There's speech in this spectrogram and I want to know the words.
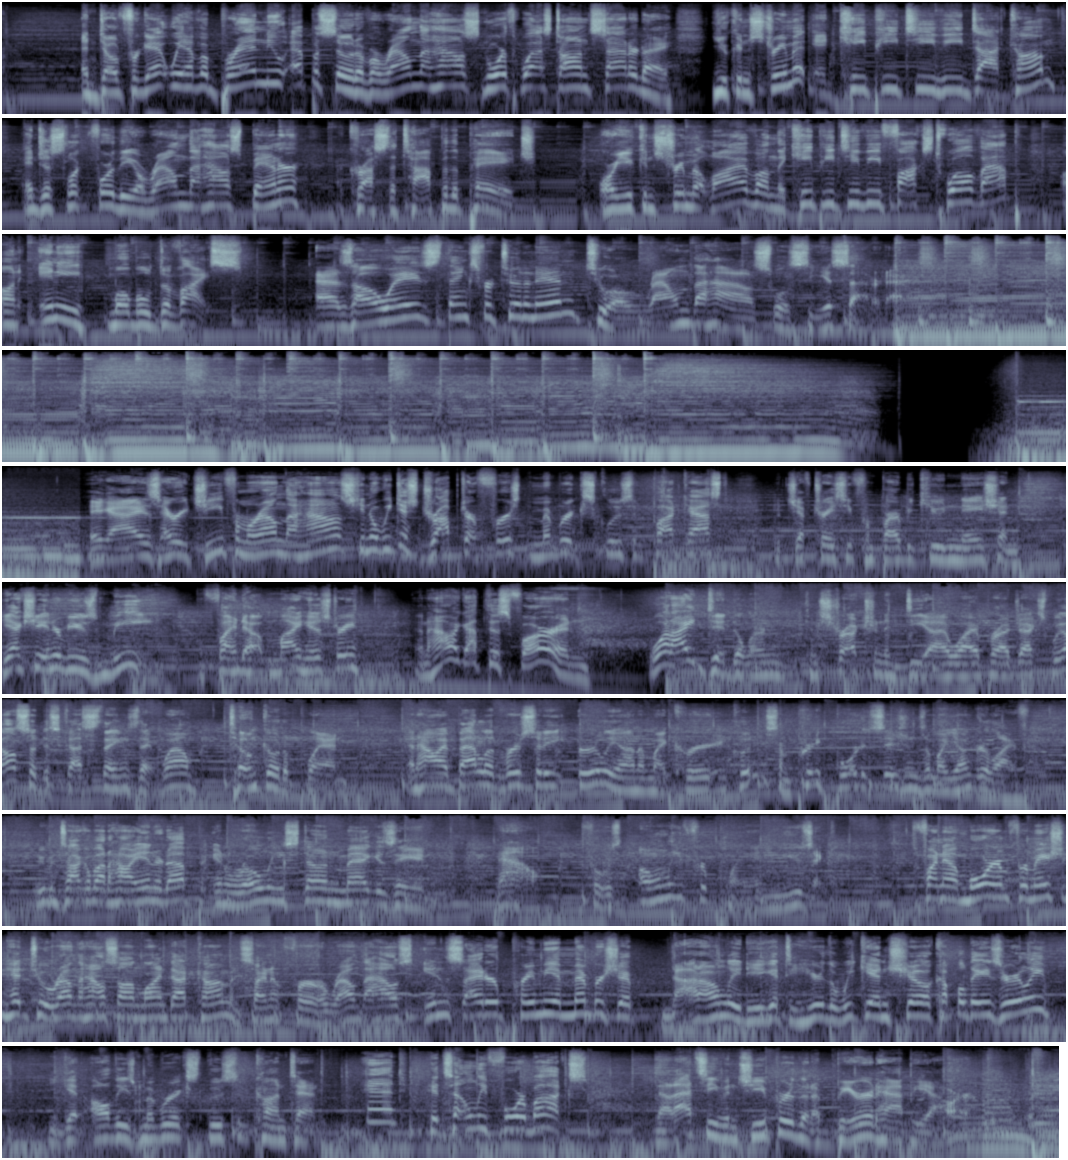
And don't forget, we have a brand new episode of Around the House Northwest on Saturday. You can stream it at kptv.com and just look for the Around the House banner across the top of the page. Or you can stream it live on the KPTV Fox 12 app on any mobile device. As always, thanks for tuning in to Around the House. We'll see you Saturday. Hey guys, Eric G from Around the House. You know, we just dropped our first member exclusive podcast with Jeff Tracy from Barbecue Nation. He actually interviews me to find out my history and how I got this far and what I did to learn construction and DIY projects. We also discuss things that, well, don't go to plan and how I battle adversity early on in my career, including some pretty poor decisions in my younger life. We even talk about how I ended up in Rolling Stone magazine. Now, if it was only for playing music. To find out more information, head to AroundTheHouseOnline.com and sign up for Around the House Insider Premium membership. Not only do you get to hear the weekend show a couple days early, you get all these member exclusive content. And it's only four bucks. Now that's even cheaper than a beer at happy hour.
